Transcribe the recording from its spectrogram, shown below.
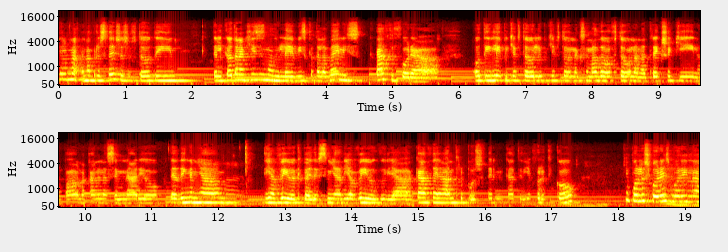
θέλω να, να προσθέσω σε αυτό ότι τελικά όταν αρχίζεις να δουλεύεις, καταλαβαίνεις κάθε φορά ότι λείπει και αυτό, λείπει και αυτό, να ξαναδώ αυτό, να ανατρέξω εκεί, να πάω να κάνω ένα σεμινάριο. Δηλαδή είναι μια διαβίου εκπαίδευση, μια διαβίου δουλειά. Κάθε άνθρωπος φέρνει κάτι διαφορετικό και πολλές φορές μπορεί να,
